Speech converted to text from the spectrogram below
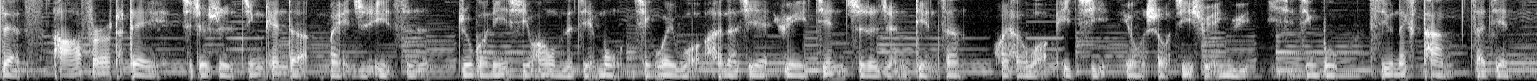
That's all for today，这就是今天的每日一词。如果你喜欢我们的节目，请为我和那些愿意坚持的人点赞。欢迎和我一起用手机学英语，一起进步。See you next time，再见。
